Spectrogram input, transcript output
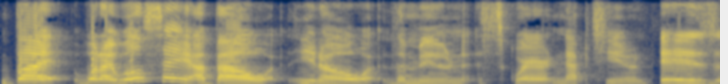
But what I will say about, you know, the moon square Neptune is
